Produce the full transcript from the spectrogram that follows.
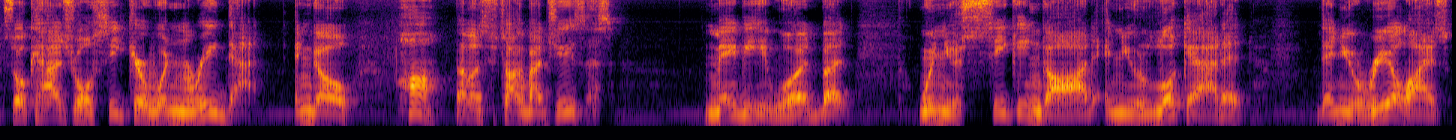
So a casual seeker wouldn't read that and go, huh, that must be talking about Jesus. Maybe he would, but when you're seeking God and you look at it, then you realize,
